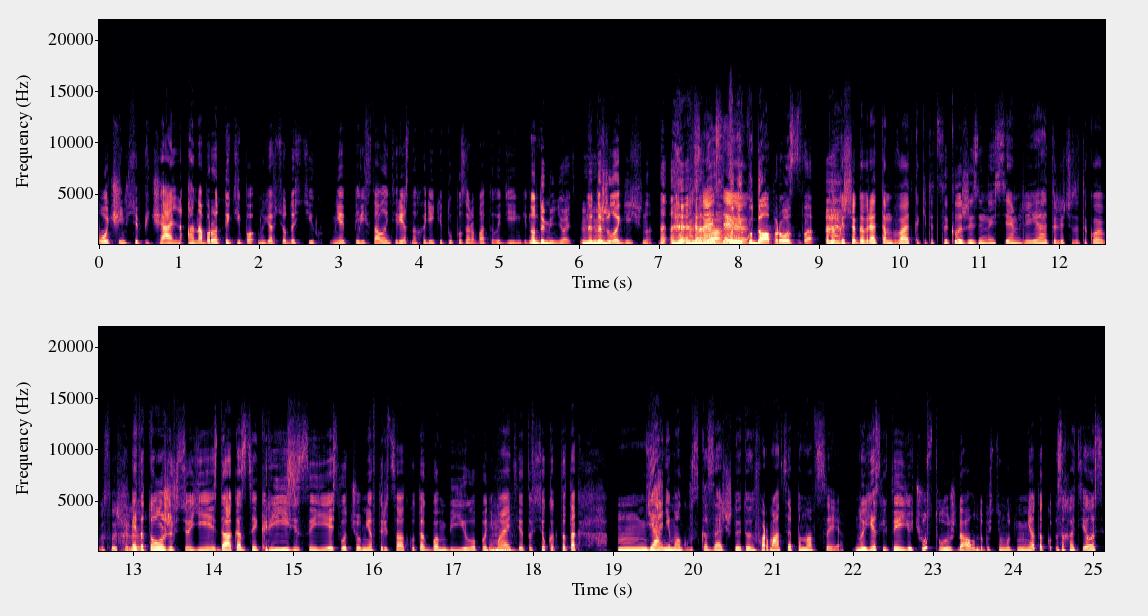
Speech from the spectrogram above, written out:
очень все печально, а наоборот ты типа, ну я все достиг, мне перестало интересно ходить и тупо зарабатывать деньги, надо менять, ну это же логично. Знаете, Ну никуда просто. Как еще говорят, там бывают какие-то циклы жизненные 7 лет или что-то такое, вы слышали? Это тоже все есть, да, оказывается, и кризисы есть. Вот что меня в тридцатку так бомбило, понимаете? Это все как-то так... Я не могу сказать, что эта информация панацея. Но если ты ее чувствуешь, да, вот, допустим, вот мне так захотелось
